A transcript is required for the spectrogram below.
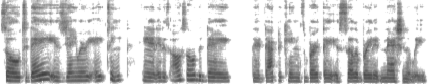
So, today is January 18th, and it is also the day that Dr. King's birthday is celebrated nationally.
